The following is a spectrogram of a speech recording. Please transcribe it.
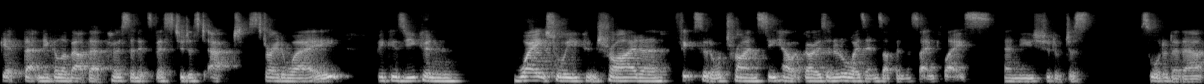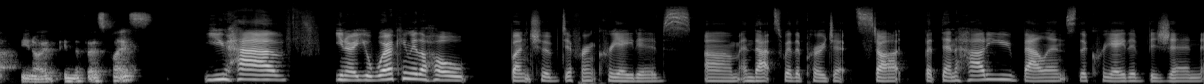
get that niggle about that person, it's best to just act straight away because you can wait or you can try to fix it or try and see how it goes and it always ends up in the same place and you should have just sorted it out you know in the first place. You have you know you're working with a whole bunch of different creatives um, and that's where the projects start but then how do you balance the creative vision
